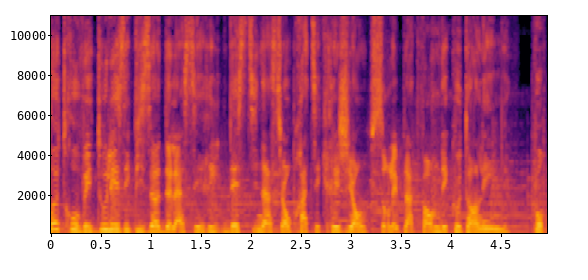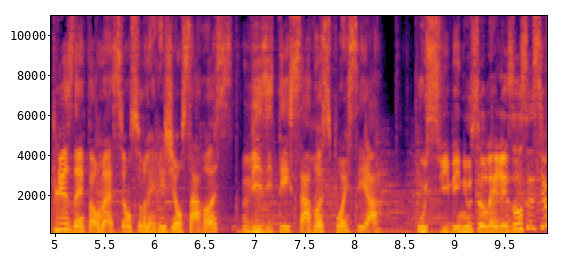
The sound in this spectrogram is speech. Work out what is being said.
Retrouvez tous les épisodes de la série Destination Pratique Région sur les plateformes d'écoute en ligne. Pour plus d'informations sur les régions Saros, visitez saros.ca ou suivez-nous sur les réseaux sociaux.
